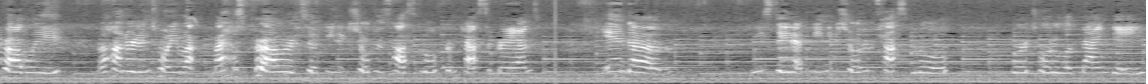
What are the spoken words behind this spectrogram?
probably 120 mi- miles per hour to Phoenix Children's Hospital from Casa Grande, and um, we stayed at Phoenix Children's Hospital for a total of nine days.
